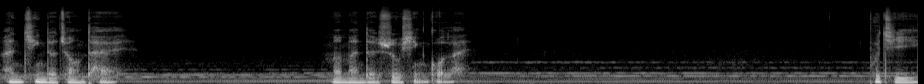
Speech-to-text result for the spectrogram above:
安静的状态，慢慢的苏醒过来。不急，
